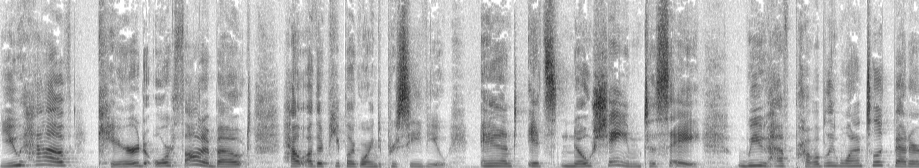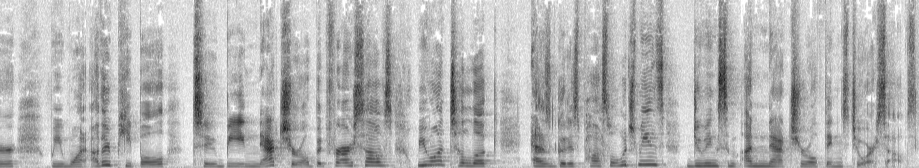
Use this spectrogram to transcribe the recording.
you have cared or thought about how other people are going to perceive you. And it's no shame to say we have probably wanted to look better. We want other people to be natural, but for ourselves, we want to look as good as possible, which means doing some unnatural things to ourselves.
